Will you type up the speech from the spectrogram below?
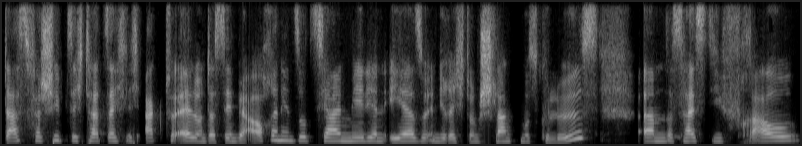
das verschiebt sich tatsächlich aktuell und das sehen wir auch in den sozialen Medien eher so in die Richtung schlank muskulös. Ähm, das heißt, die Frau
